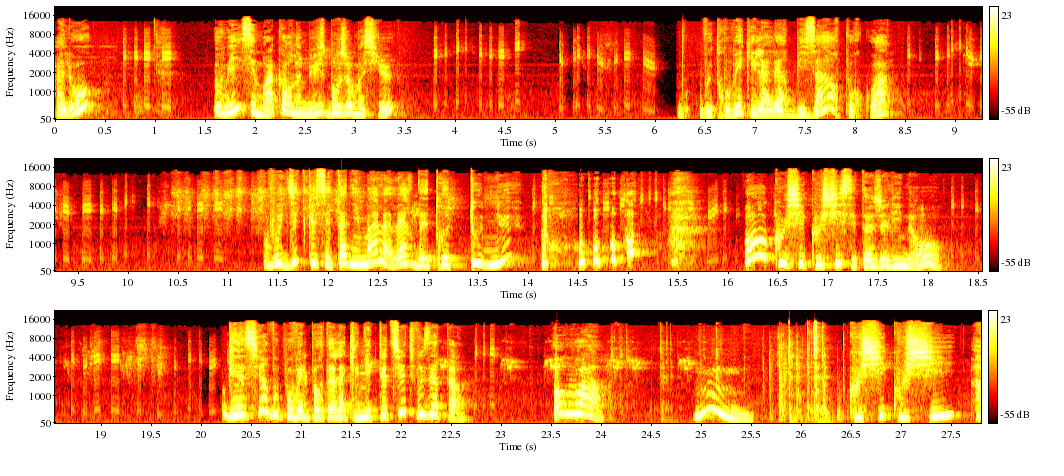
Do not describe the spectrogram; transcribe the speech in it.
Allô? Oui, c'est moi, Cornemuse. Bonjour, monsieur. Vous- Vous trouvez qu'il a l'air bizarre Pourquoi? Vous dites que cet animal a l'air d'être tout nu? Couchi Couchi, c'est un joli nom. Bien sûr, vous pouvez le porter à la clinique tout de suite, vous attends. Au revoir. Hmm. Couchi Couchi. Oh,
